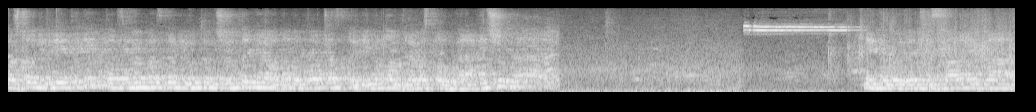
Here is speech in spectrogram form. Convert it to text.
Poštovani prijatelji, pozivam vas da minutom čutanja odamo počast preminulom Dragoslavu Gardiću. Neka bude veća slava i hvala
